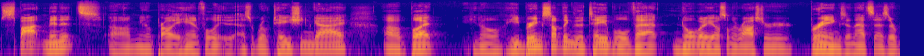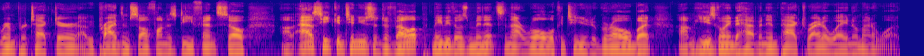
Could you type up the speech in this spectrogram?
spot minutes. Um, you know, probably a handful as a rotation guy, uh, but you know, he brings something to the table that nobody else on the roster brings, and that's as a rim protector. Uh, he prides himself on his defense. So uh, as he continues to develop, maybe those minutes and that role will continue to grow, but um, he's going to have an impact right away, no matter what.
